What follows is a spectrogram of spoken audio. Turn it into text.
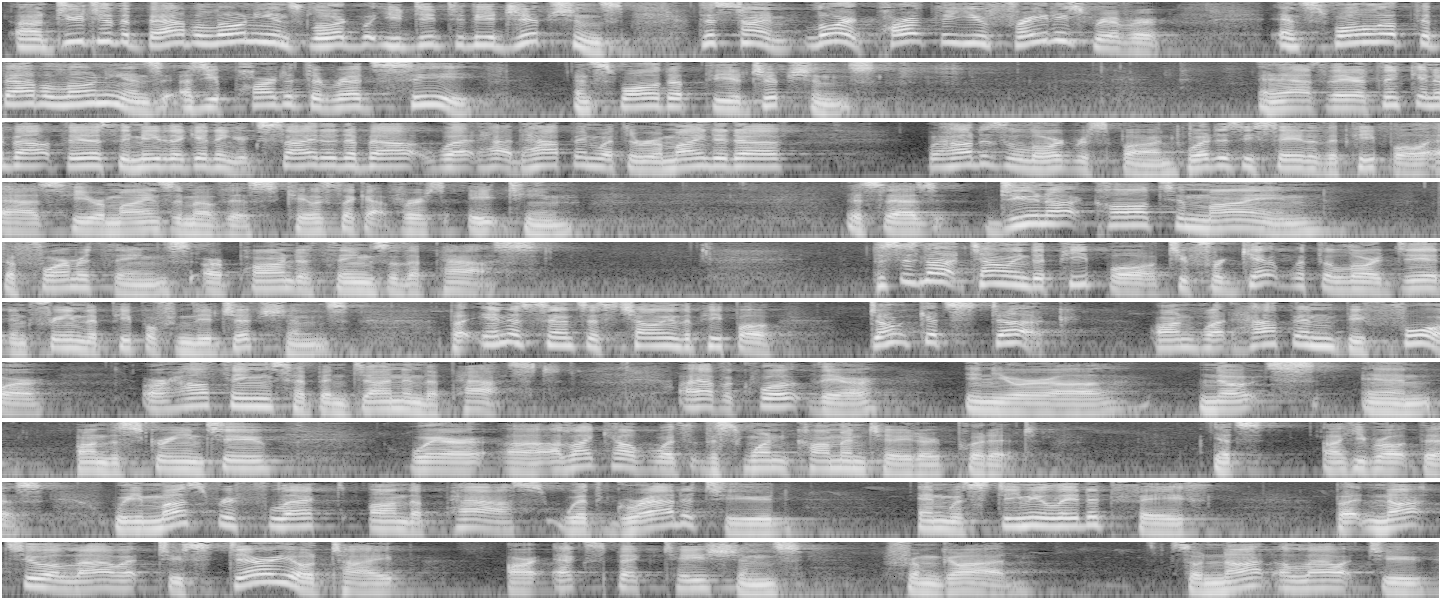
Uh, do to the Babylonians, Lord, what you did to the Egyptians. This time, Lord, part the Euphrates River and swallow up the Babylonians as you parted the Red Sea and swallowed up the Egyptians. And as they are thinking about this, they maybe they're getting excited about what had happened, what they're reminded of. Well, how does the Lord respond? What does he say to the people as he reminds them of this? Okay, let's look at verse 18. It says, Do not call to mind the former things or ponder things of the past. This is not telling the people to forget what the Lord did in freeing the people from the Egyptians, but in a sense, it's telling the people, don't get stuck on what happened before or how things have been done in the past. I have a quote there in your uh, notes and on the screen too, where uh, I like how this one commentator put it. It's, uh, he wrote this We must reflect on the past with gratitude and with stimulated faith, but not to allow it to stereotype our expectations from God. So, not allow it to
